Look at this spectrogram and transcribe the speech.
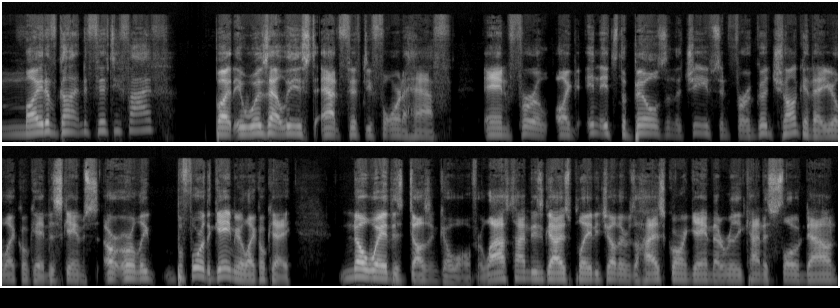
might have gotten to 55, but it was at least at 54 and a half. And for like, it's the Bills and the Chiefs, and for a good chunk of that, you're like, okay, this game's or, or like before the game, you're like, okay, no way this doesn't go over. Last time these guys played each other, it was a high scoring game that really kind of slowed down.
